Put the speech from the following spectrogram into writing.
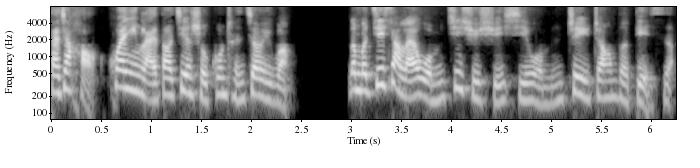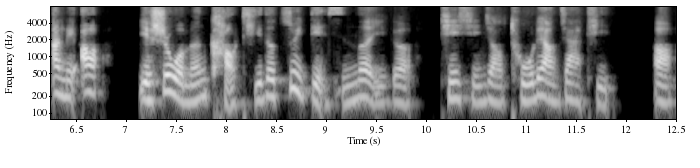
大家好，欢迎来到建设工程教育网。那么接下来我们继续学习我们这一章的典型案例二，也是我们考题的最典型的一个题型，叫图量价题啊，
